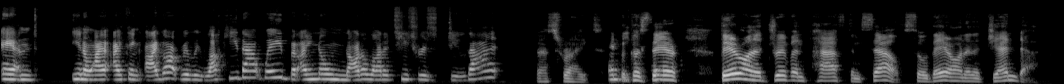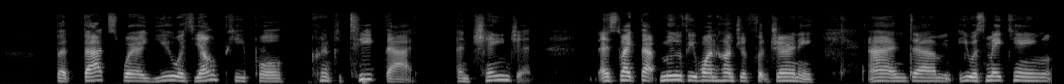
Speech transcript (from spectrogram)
And you know I, I think i got really lucky that way but i know not a lot of teachers do that. That's right. And because, because they're they're on a driven path themselves so they're on an agenda. But that's where you as young people can critique that and change it it's like that movie 100 foot journey and um, he was making.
